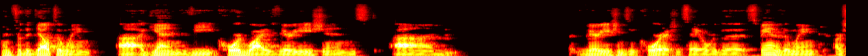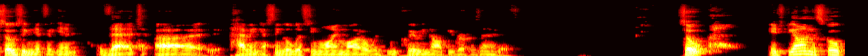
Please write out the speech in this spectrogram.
And for the delta wing, uh, again, the chord-wise variations um, variations in chord, I should say, over the span of the wing are so significant that uh, having a single lifting line model would, would clearly not be representative. So it's beyond the scope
